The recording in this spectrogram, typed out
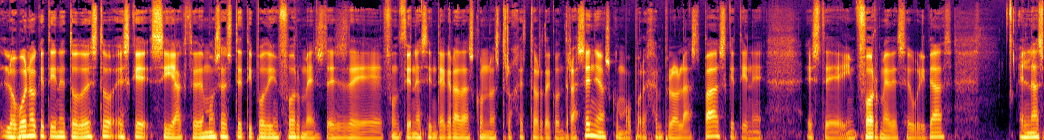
lo bueno que tiene todo esto es que si accedemos a este tipo de informes desde funciones integradas con nuestro gestor de contraseñas, como por ejemplo las que tiene este informe de seguridad, en las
